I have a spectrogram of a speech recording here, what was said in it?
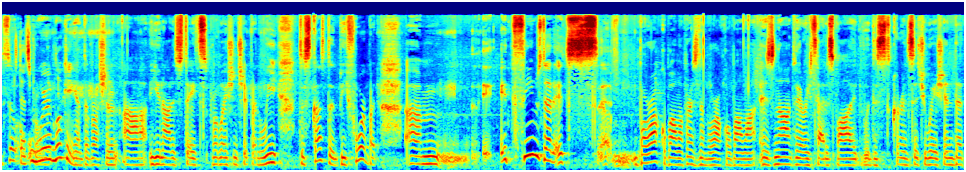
So we're looking at the Russian-United uh, States relationship, and we discussed it before. But um, it, it, seems that it's uh, Barack Obama, President Barack Obama, is not very satisfied with this current situation. That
